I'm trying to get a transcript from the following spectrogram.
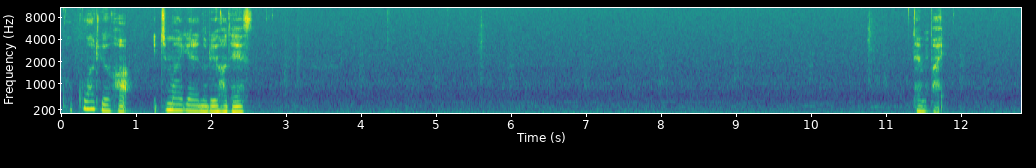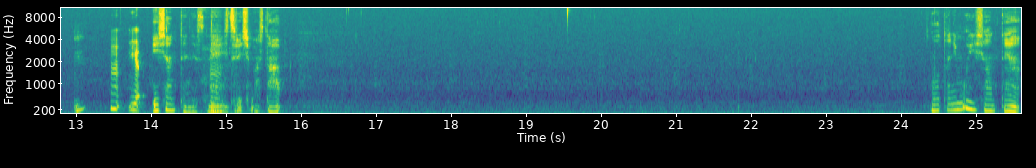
ここは流派。一枚切れの流派です。天杯うん？いや。イーシャンテンですね、うん。失礼しました。大谷もイーシャンテン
